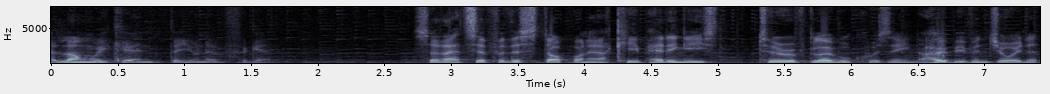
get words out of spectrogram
a long weekend that you'll never forget. So that's it for this stop on our Keep Heading East tour of global cuisine. I hope you've enjoyed it.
